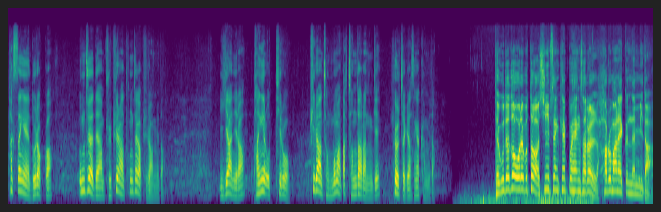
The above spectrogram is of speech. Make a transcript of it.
학생의 노력과 음주에 대한 불필요한 통제가 필요합니다. 이게 아니라 당일 OT로 필요한 정보만 딱 전달하는 게 효율적이라 생각합니다. 대구대도 올해부터 신입생 캠프 행사를 하루 만에 끝냅니다.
